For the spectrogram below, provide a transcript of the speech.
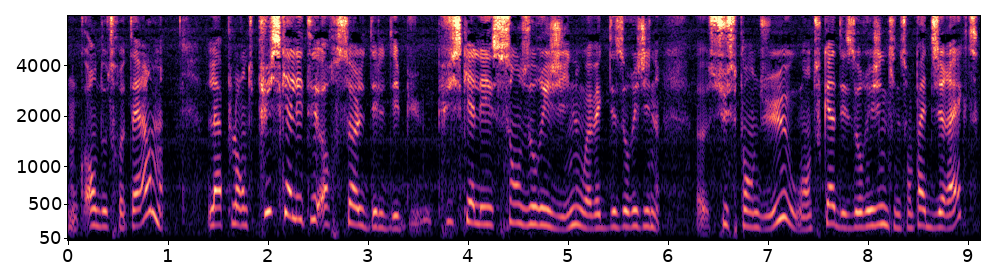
Donc en d'autres termes, la plante, puisqu'elle était hors sol dès le début, puisqu'elle est sans origine ou avec des origines euh, suspendues, ou en tout cas des origines qui ne sont pas directes,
